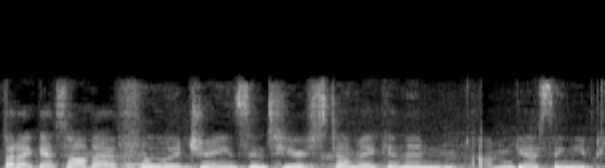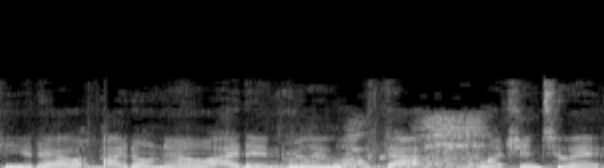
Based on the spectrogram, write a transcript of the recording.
But I guess all that fluid drains into your stomach and then I'm guessing you pee it out. I don't know. I didn't really look that much into it.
